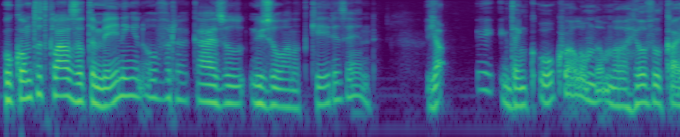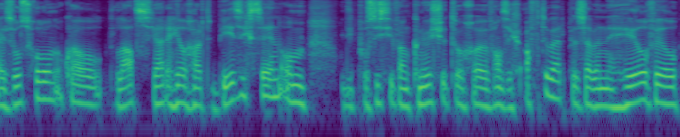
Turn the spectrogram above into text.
Hoe komt het, Klaas, dat de meningen over KSO nu zo aan het keren zijn? Ja, ik denk ook wel, omdat, omdat heel veel KSO-scholen ook wel de laatste jaren heel hard bezig zijn om die positie van Kneusje toch uh, van zich af te werpen. Ze hebben heel veel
